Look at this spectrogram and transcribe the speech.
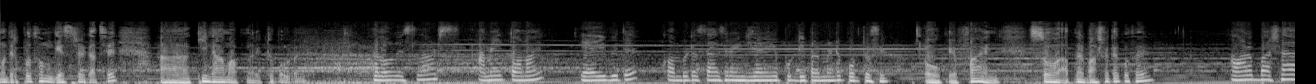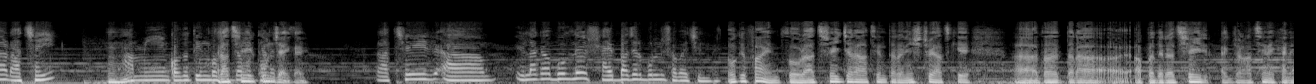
আমাদের প্রথম গেস্টের কাছে। কি নাম আপনার একটু বলবেন? হ্যালো লিসনার্স আমি তনয় এআইবিতে কম্পিউটার সায়েন্স এন্ড ইঞ্জিনিয়ারিং ডিপার্টমেন্টে পড়তেছি। ওকে ফাইন। সো আপনার বাসাটা কোথায়? আমার বাসা রাজশাহী। আমি গত তিন বছর রাজশাহীর কোন জায়গায়। রাজশাহীর আহ, এলাকা বললে সাহেব বাজার বললে সবাই চিনবে। ওকে ফাইন তো রাজশাহী যারা আছেন তারা নিশ্চয়ই আজকে তারা আপনাদের রাজশাহীর একজন আছেন এখানে।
